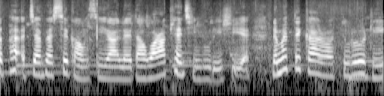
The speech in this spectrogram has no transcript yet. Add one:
တစ်ဖက်အကြမ်းဖက်စစ်ကောင်စီကလည်းဒါဝါရဖြန့်ချီမှုတွေရှိတယ်နံပါတ်1ကတော့သူတို့ဒီ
